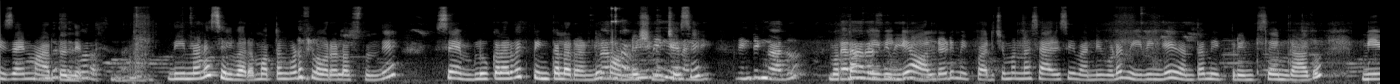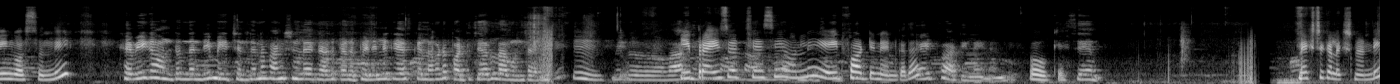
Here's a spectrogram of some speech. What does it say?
డిజైన్ మారుతుంది. దీనిలోనే సిల్వర్ మొత్తం కూడా ఫ్లోరల్ వస్తుంది. Same blue colour with pink colour అండి. కాంబినేషన్ వచ్చేసి ప్రింటింగ్ కాదు. మొత్తం వీవింగే ఆల్రెడీ మీకు పరిచయం ఉన్న శారీస్ ఇవన్నీ కూడా వీవింగే ఇదంతా మీకు ప్రింట్స్ ఏం కాదు. వీవింగ్ వస్తుంది. హెవీగా ఉంటుందండి. మీరు చిన్న చిన్న ఫంక్షన్లే కాదు. పెద్ద పెళ్ళిళ్ళకి వేసుకెళ్ళినా కూడా పట్టు చీరలాగా ఉంటాయండి. మ్మ్. మీకు ఈ ప్రైస్ వచ్చేసి ఓన్లీ ఎయిట్ ఫార్టీ నైన్ కదా? ఎయిట్ ఫార్టీ నైన్ అండి. ఓకే సేమ్ నెక్స్ట్ కలెక్షన్ అండి?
